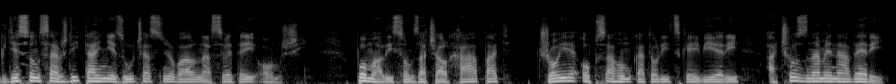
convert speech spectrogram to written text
kde som sa vždy tajne zúčastňoval na Svetej Omši. Pomaly som začal chápať, čo je obsahom katolíckej viery a čo znamená veriť,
